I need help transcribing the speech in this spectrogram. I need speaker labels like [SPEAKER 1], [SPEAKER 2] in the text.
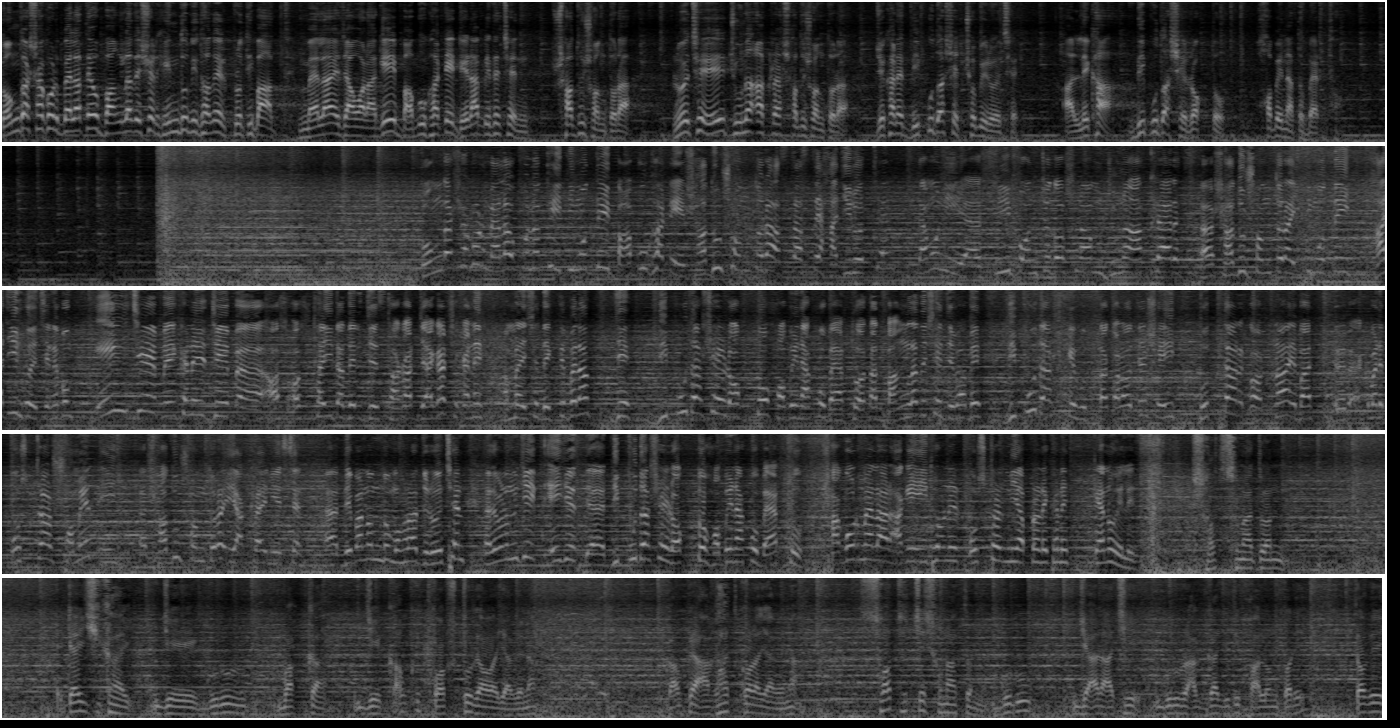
[SPEAKER 1] গঙ্গাসাগর মেলাতেও বাংলাদেশের হিন্দু নিধনের প্রতিবাদ। মেলায় যাওয়ার আগে বাবুঘাটে ডেরা বেঁধেছেন সাধু সন্তরা। রয়েছে জুনা আকরা সাধু সন্তরা, যেখানে দীপু দাসের ছবি রয়েছে। আর লেখা, দীপু দাসের রক্ত হবে না তো ব্যর্থ।
[SPEAKER 2] গঙ্গাসাগর মেলা উপলক্ষে ইতিমধ্যেই বাবুঘাটে সাধু সন্তরা আস্তে আস্তে হাজির হচ্ছেন। তেমনই শ্রী পঞ্চদশ নাম জুনা আখড়ার সাধু সন্তরা ইতিমধ্যেই হাজির হয়েছেন এবং এই যে এখানে যে অস্থায়ী তাদের যে থাকার জায়গা সেখানে আমরা এসে দেখতে পেলাম যে দীপু দাসের রক্ত হবে না কো ব্যর্থ। অর্থাৎ বাংলাদেশে যেভাবে দীপু দাসকে হত্যা করা হচ্ছে সেই হত্যার ঘটনা এবার একেবারে পোস্টার সমেত এই সাধু সন্তরা এই আখড়ায় নিয়ে এসছেন। দেবানন্দ মহারাজ রয়েছেন। আহ, দেবানন্দজি এই যে দীপু দাসের রক্ত হবে না কো ব্যর্থ। সাগর মেলার আগে এই ধরনের পোস্টার নিয়ে আপনারা এখানে কেন এলেন?
[SPEAKER 3] সৎ সনাতন এটাই শেখায় যে গুরুর বাক্যা যে কাউকে কষ্ট দেওয়া যাবে না, কাউকে আঘাত করা যাবে না। সৎ হচ্ছে সনাতন, গুরু যার আছে, গুরুর আজ্ঞা যদি পালন করে, তবে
